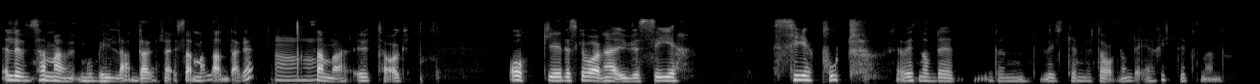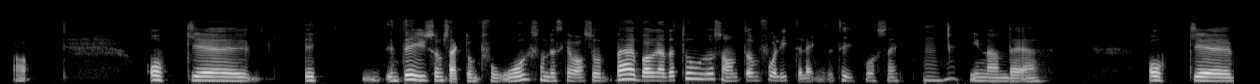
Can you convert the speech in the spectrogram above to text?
eller samma mobilladdare, nej, samma laddare, Aha. samma uttag. Och eh, det ska vara den här USC C-port. Jag vet inte om det är den, vilken utav dem det är riktigt men ja. Och eh, eh, det är ju som sagt om två år som det ska vara så bärbara datorer och sånt de får lite längre tid på sig Mhm. innan det och eh,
